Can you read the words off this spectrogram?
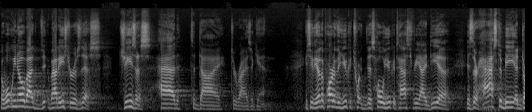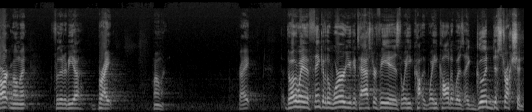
But what we know about, about Easter is this Jesus had to die to rise again. You see, the other part of the this whole eucatastrophe idea is there has to be a dark moment for there to be a bright moment. Right? The other way to think of the word eucatastrophe is the way he, the way he called it was a good destruction.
